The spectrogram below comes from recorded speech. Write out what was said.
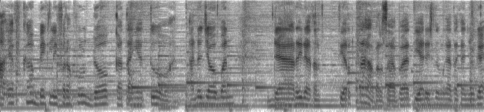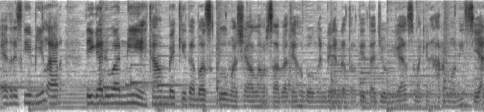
AFK back Liverpool dok katanya tuh. Ada jawaban dari Dokter Tirta persahabat. Ya di situ mengatakan juga Ed Rizky Bilar 32 nih comeback kita bosku. Masya Allah persahabat ya hubungan dengan Dokter Tirta juga semakin harmonis ya.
